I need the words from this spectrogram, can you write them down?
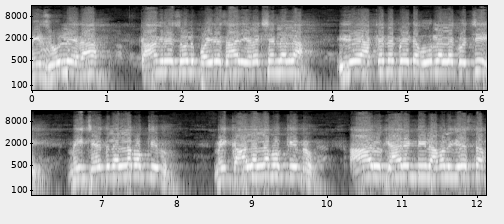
మీరు చూడలేదా కాంగ్రెస్ వాళ్ళు పోయినసారి ఎలక్షన్లల్లా ఇదే అక్కన్నపేట ఊర్లలోకి వచ్చి మీ చేతులల్లా మొక్కిండ్రు. మీ కాళ్ళల్లా మొక్కిండ్రు. ఆరు గ్యారంటీలు అమలు చేస్తాం.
